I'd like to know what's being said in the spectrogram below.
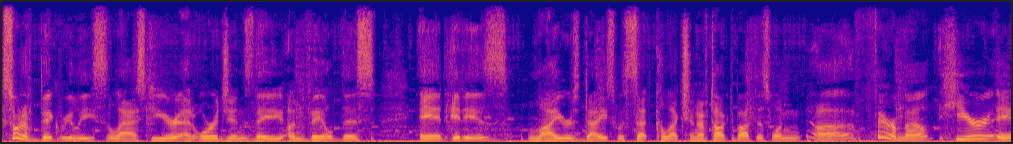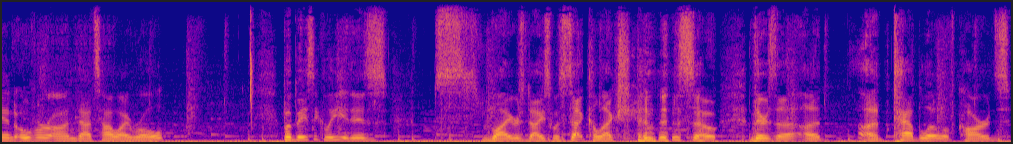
sort of big release last year at Origins. They unveiled this and it is Liar's Dice with Set Collection. I've talked about this one a fair amount here and over on That's How I Roll. But basically, it is Liar's Dice with Set Collection. so there's a, a, a tableau of cards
